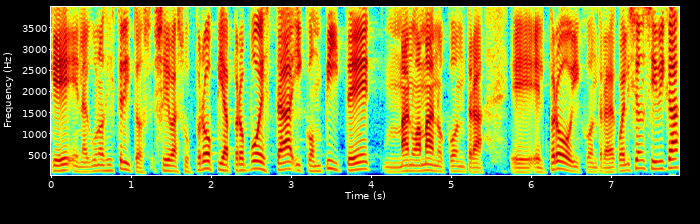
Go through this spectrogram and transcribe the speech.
que en algunos distritos lleva su propia propuesta y compite mano a mano contra eh, el PRO y contra la coalición cívica,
